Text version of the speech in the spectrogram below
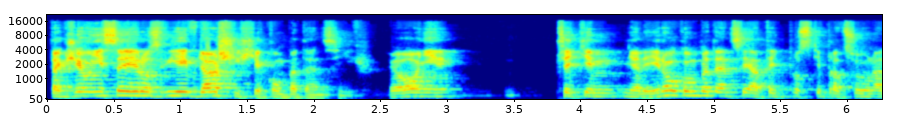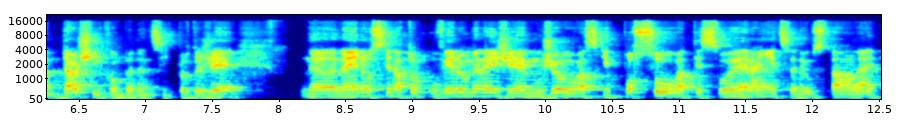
Takže oni se i rozvíjejí v dalších těch kompetencích. Jo, oni předtím měli jinou kompetenci a teď prostě pracují na dalších kompetencích, protože eh, najednou si na tom uvědomili, že můžou vlastně posouvat ty svoje hranice neustále,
